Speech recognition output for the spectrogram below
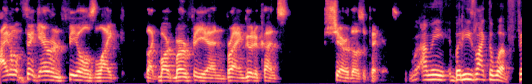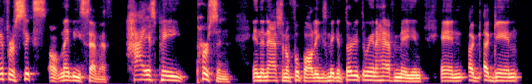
I don't think Aaron feels like like Mark Murphy and Brian Gutekunst share those opinions. I mean, but he's like the what fifth or sixth or maybe seventh highest paid person in the National Football League. He's making 33 and a half million. And uh, again,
